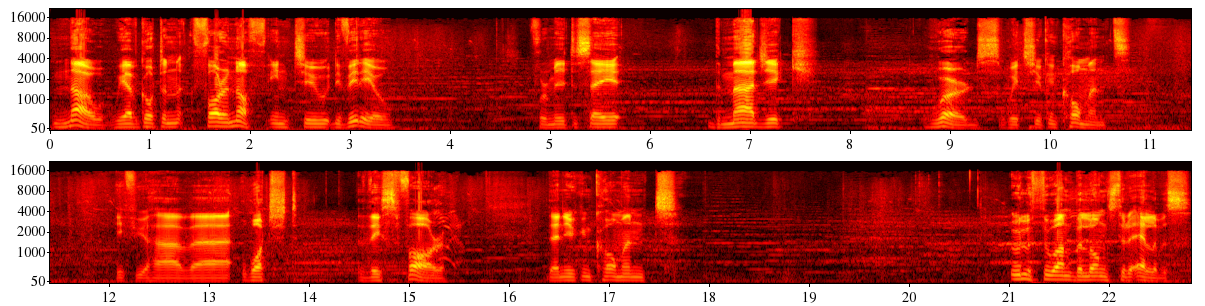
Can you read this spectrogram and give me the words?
Now we have gotten far enough into the video for me to say the magic words which you can comment if you have uh, watched this far. Then you can comment Ulthuan belongs to the elves.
